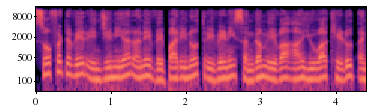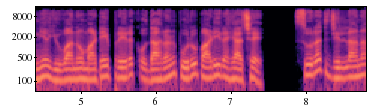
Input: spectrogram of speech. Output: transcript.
સોફ્ટવેર એન્જિનિયર અને વેપારીનો ત્રિવેણી સંગમ એવા આ યુવા ખેડૂત અન્ય યુવાનો માટે પ્રેરક ઉદાહરણ પૂરું પાડી રહ્યા છે. સુરત જિલ્લાના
